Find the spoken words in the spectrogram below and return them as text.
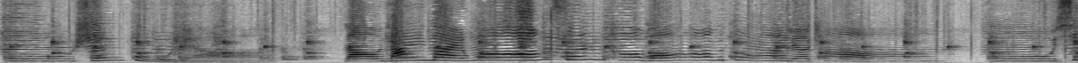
不生不养。老奶奶望孙他望断了肠，不孝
